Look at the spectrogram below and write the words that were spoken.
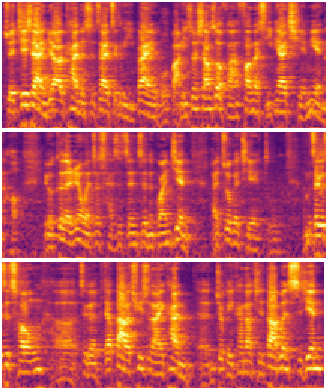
所以接下来你就要看的是，在这个礼拜，我把零售销售反而放在 CPI 前面了哈。有个人认为这才是真正的关键，来做个解读。那么这个是从呃这个比较大的趋势来看，呃就可以看到，其实大部分时间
